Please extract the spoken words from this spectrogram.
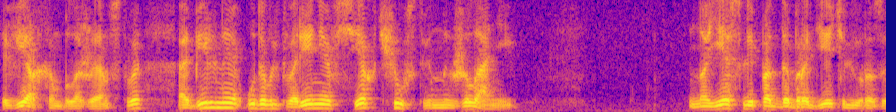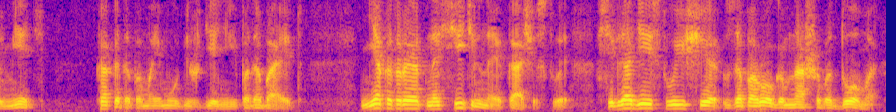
верхом блаженства обильное удовлетворение всех чувственных желаний. Но если под добродетелью разуметь, как это, по моему убеждению, и подобает, некоторое относительное качество, всегда действующее за порогом нашего дома –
